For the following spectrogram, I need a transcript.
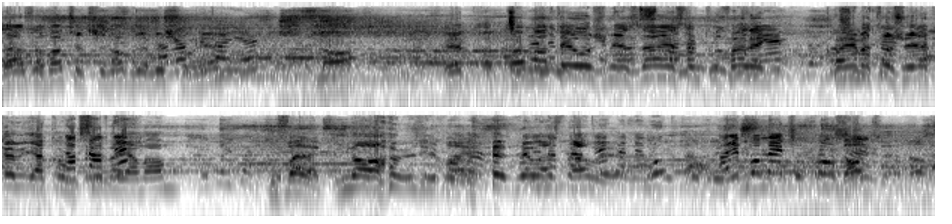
Zaraz zobaczę, czy dobrze wyszło, nie? No. E, Pan Mateusz mnie zna, jestem kufelek. Panie? Mateuszu, jaką, jaką ksywę ja mam? Kufelek. No, widzi pan, nie ma sprawy. Ale po meczu proszę. Dobrze, dobrze.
